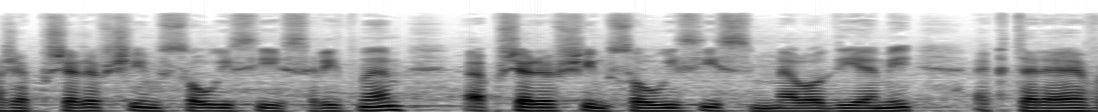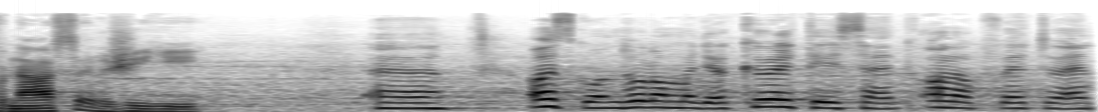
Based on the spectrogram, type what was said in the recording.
a že především souvisí s rytmem, eh, především souvisí s melodiemi, eh, které v nás žijí. Uh, azt gondolom, hogy a költészet alapvetően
